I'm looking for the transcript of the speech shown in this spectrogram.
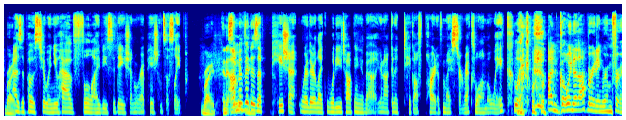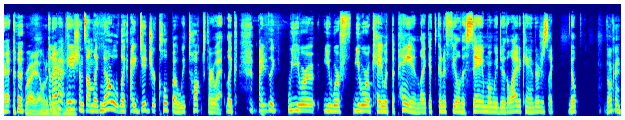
Right. as opposed to when you have full IV sedation where a patient's asleep. Right. And Some obvi- of it yeah. is a patient where they're like, What are you talking about? You're not going to take off part of my cervix while I'm awake. Like, I'm going to the operating room for it. right. I want to And be I've had patients, I'm like, no, like I did your colpo. We talked through it. Like I like we you were you were you were okay with the pain. Like it's gonna feel the same when we do the lidocaine. They're just like, nope. Okay.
